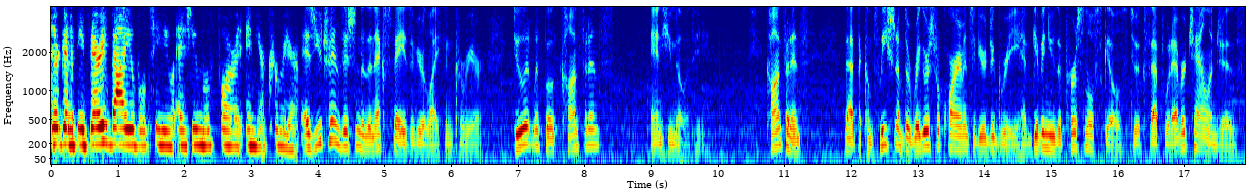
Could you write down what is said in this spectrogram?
They're going to be very valuable to you as you move forward in your career. As you transition to the next phase of your life and career, do it with both confidence and humility. Confidence that the completion of the rigorous requirements of your degree have given you the personal skills to accept whatever challenges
